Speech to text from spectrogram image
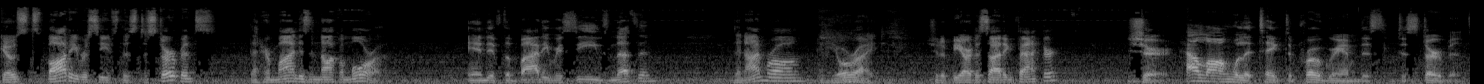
Ghost's body receives this disturbance, then her mind is in Nakamura. And if the body receives nothing? Then I'm wrong, and you're right. Should it be our deciding factor? Sure. How long will it take to program this disturbance?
